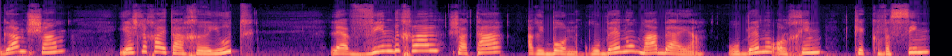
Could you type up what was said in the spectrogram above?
גם שם יש לך את האחריות להבין בכלל שאתה הריבון. רובנו, מה הבעיה? רובנו הולכים ככבשים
